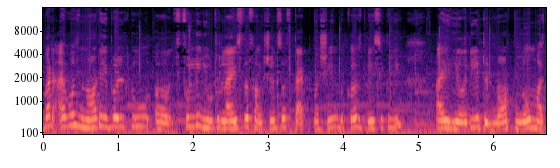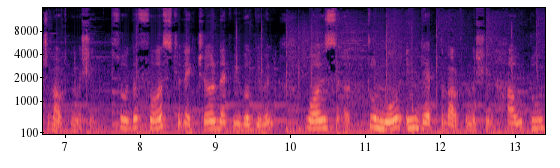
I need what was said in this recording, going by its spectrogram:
but I was not able to uh, fully utilize the functions of that machine because basically I really did not know much about the machine. So the first lecture that we were given was uh, to know in depth about the machine, how to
